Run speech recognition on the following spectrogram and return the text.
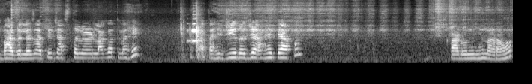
भाजल्या जाते जास्त वेळ लागत नाही. आता हे जिरं जे आहे ते आपण काढून घेणार आहोत.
